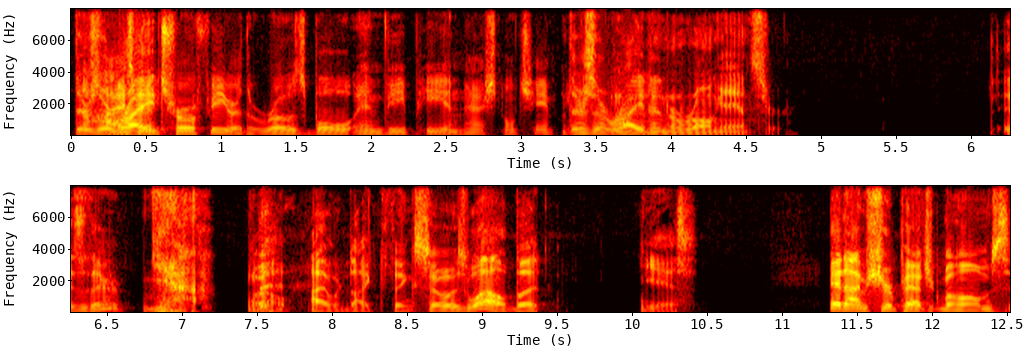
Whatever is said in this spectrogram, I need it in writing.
There's the a Heisman right- Trophy or the Rose Bowl MVP and national champion? There's a mm-hmm. right and a wrong answer. Is there? Yeah. Well, I would like to think so as well, but yes. And I'm sure Patrick Mahomes,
